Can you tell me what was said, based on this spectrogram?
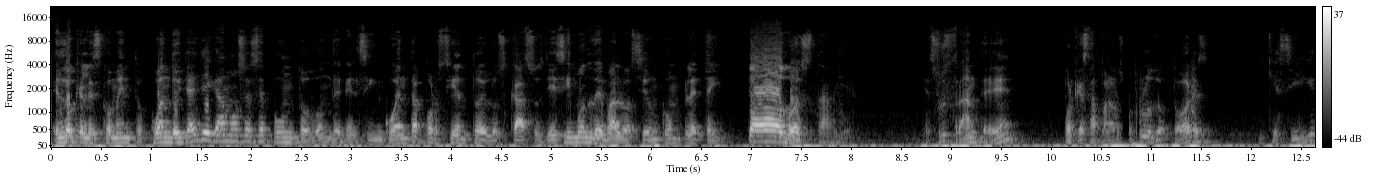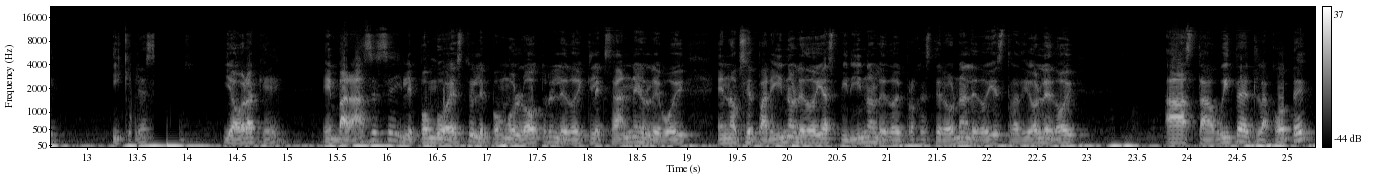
Es lo que les comento. Cuando ya llegamos a ese punto donde en el 50% de los casos ya hicimos la evaluación completa y todo está bien. Es frustrante, ¿eh? Porque hasta para nosotros los doctores. ¿Y qué sigue? ¿Y qué le hacemos? ¿Y ahora qué? Embarácese y le pongo esto y le pongo lo otro y le doy clexane o le doy enoxeparino, le doy aspirina, le doy progesterona, le doy estradiol, le doy hasta agüita de tlacote.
